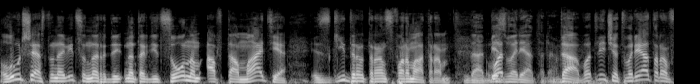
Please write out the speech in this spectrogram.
лучше остановиться на, на традиционном автомате с гидротрансформатором. Да, без вот, вариатора. Да, в отличие от вариаторов,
